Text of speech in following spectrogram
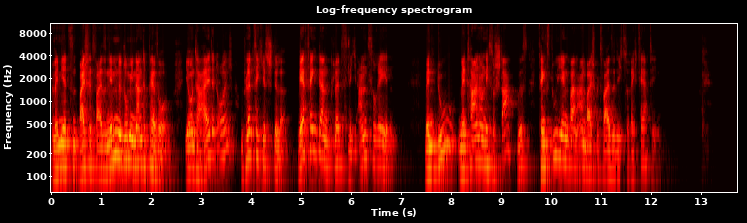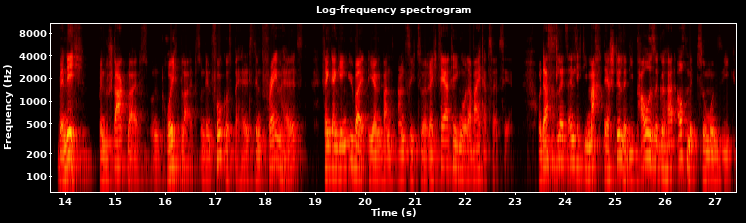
Wenn jetzt beispielsweise nimm eine dominante Person, ihr unterhaltet euch und plötzlich ist Stille. Wer fängt dann plötzlich an zu reden? Wenn du mental noch nicht so stark bist, fängst du irgendwann an, beispielsweise dich zu rechtfertigen. Wenn nicht, wenn du stark bleibst und ruhig bleibst und den Fokus behältst, den Frame hältst, fängt dein Gegenüber irgendwann an, sich zu rechtfertigen oder weiterzuerzählen. Und das ist letztendlich die Macht der Stille. Die Pause gehört auch mit zur Musik,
